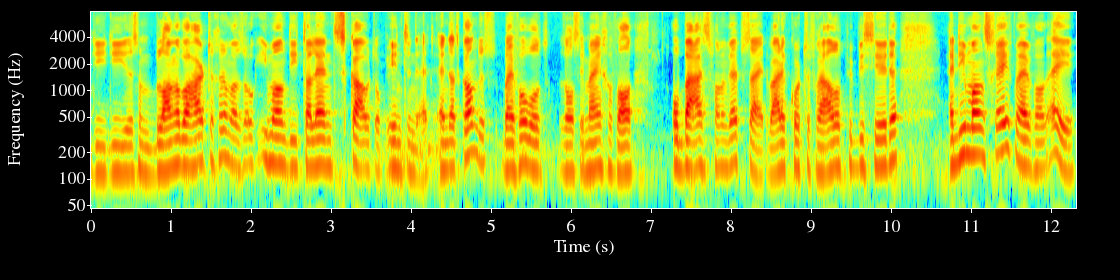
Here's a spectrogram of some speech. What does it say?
die, die is een belangenbehartiger. Maar dat is ook iemand die talent scout op internet. En dat kan dus bijvoorbeeld, zoals in mijn geval, op basis van een website waar ik korte verhalen op publiceerde. En die man schreef mij van, hey,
